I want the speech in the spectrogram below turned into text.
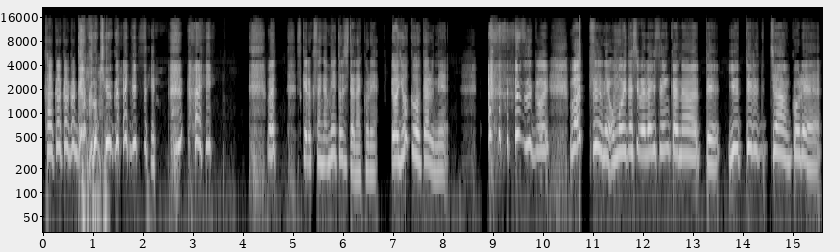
カカカカカ呼吸ぐらいですよ。はい。わ、スケロクさんが目閉じたな、これ。よくわかるね。すごい。マッツーね、思い出し笑いせんかなーって言ってるじゃん、これ。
